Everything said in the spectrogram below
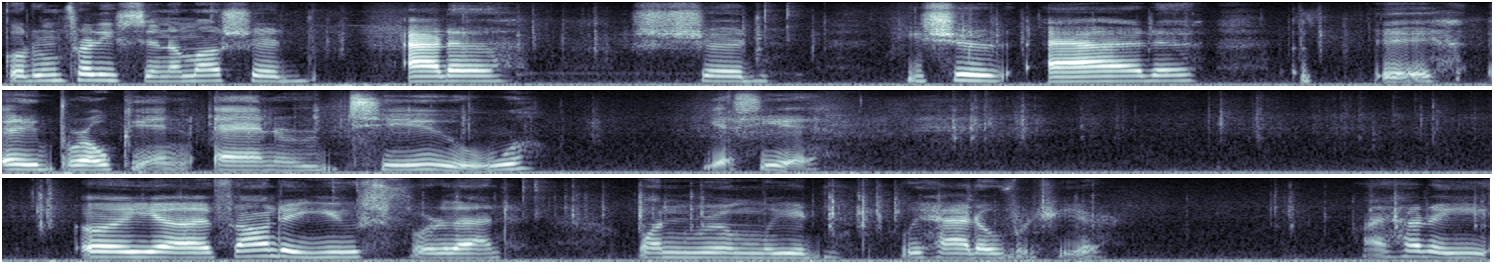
Golden Freddy Cinema should add a should he should add a, a broken ender too. Yes, yeah. Oh yeah, I found a use for that one room we we had over here. I had a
